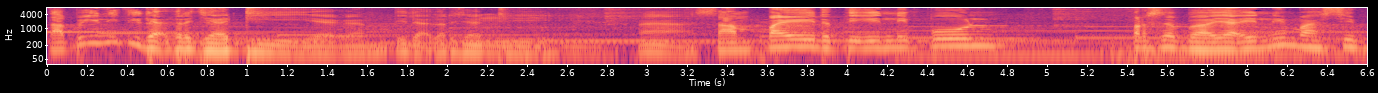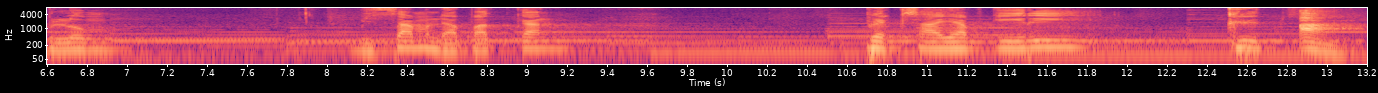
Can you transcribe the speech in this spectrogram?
Tapi ini tidak terjadi ya kan, tidak terjadi. Nah, sampai detik ini pun persebaya ini masih belum bisa mendapatkan back sayap kiri grade A.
